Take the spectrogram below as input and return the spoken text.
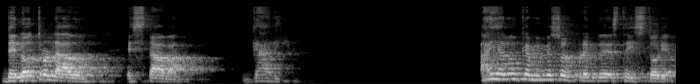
Del otro lado estaba Gadi. Hay algo que a mí me sorprende de esta historia,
